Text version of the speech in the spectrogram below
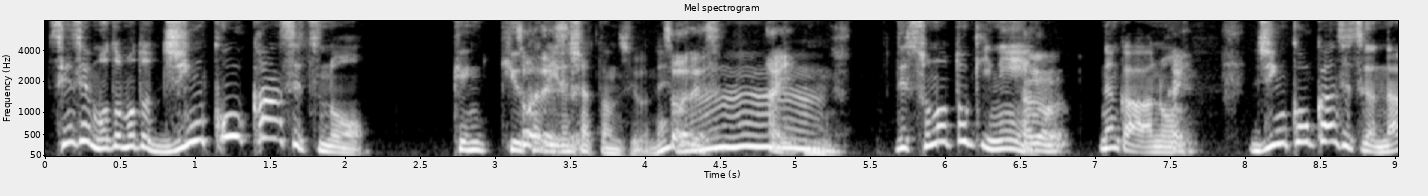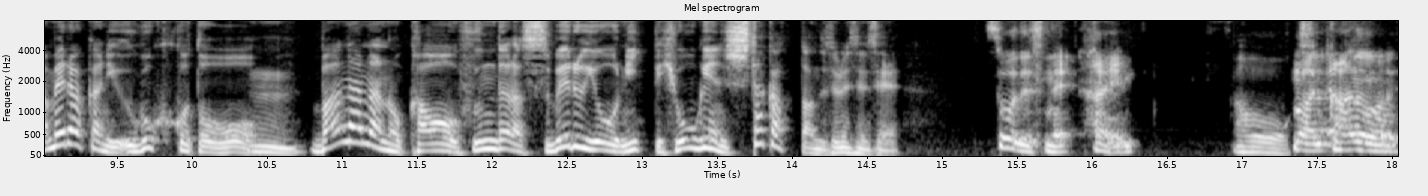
先生もともと人工関節の研究家でいらっしゃったんですよね。そうです。うんはい。で、その時になんかあの、はい人工関節が滑らかに動くことを、んバナナの皮を踏んだら滑るようにって表現したかったんですよね、先生。そうですね。はい。まあ、あの、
